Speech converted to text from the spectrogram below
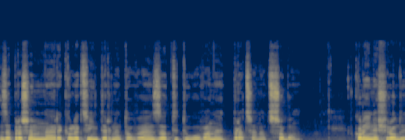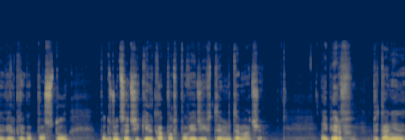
Zapraszam na rekolekcje internetowe zatytułowane Praca nad sobą. W kolejne środy Wielkiego Postu podrzucę Ci kilka podpowiedzi w tym temacie. Najpierw pytanie,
